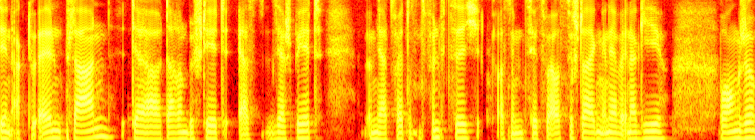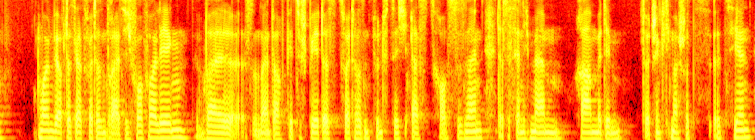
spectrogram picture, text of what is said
den aktuellen Plan, der darin besteht, erst sehr spät im Jahr 2050 aus dem C2 auszusteigen in der Energiebranche, wollen wir auf das Jahr 2030 vorverlegen, weil es uns einfach viel zu spät ist, 2050 erst raus zu sein. Das ist ja nicht mehr im Rahmen mit dem deutschen Klimaschutzzielen.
